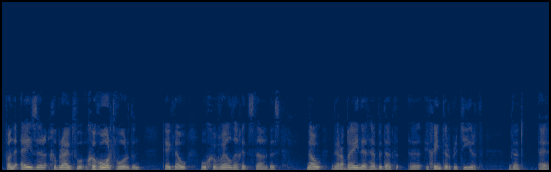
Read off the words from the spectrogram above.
van de ijzer gebruikt, gehoord worden. Kijk nou, hoe geweldig het staat. Dus, nou, de rabbijnen hebben dat uh, geïnterpreteerd, dat, uh,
